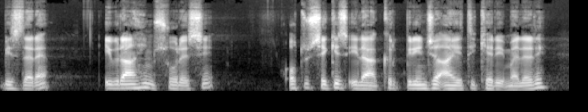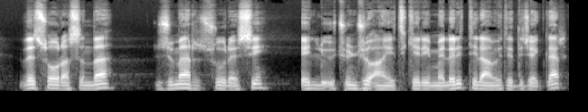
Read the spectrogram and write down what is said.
bizlere İbrahim suresi 38 ila 41. ayeti kerimeleri ve sonrasında Zümer suresi 53. ayet-i kerimeleri tilavet edecekler.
